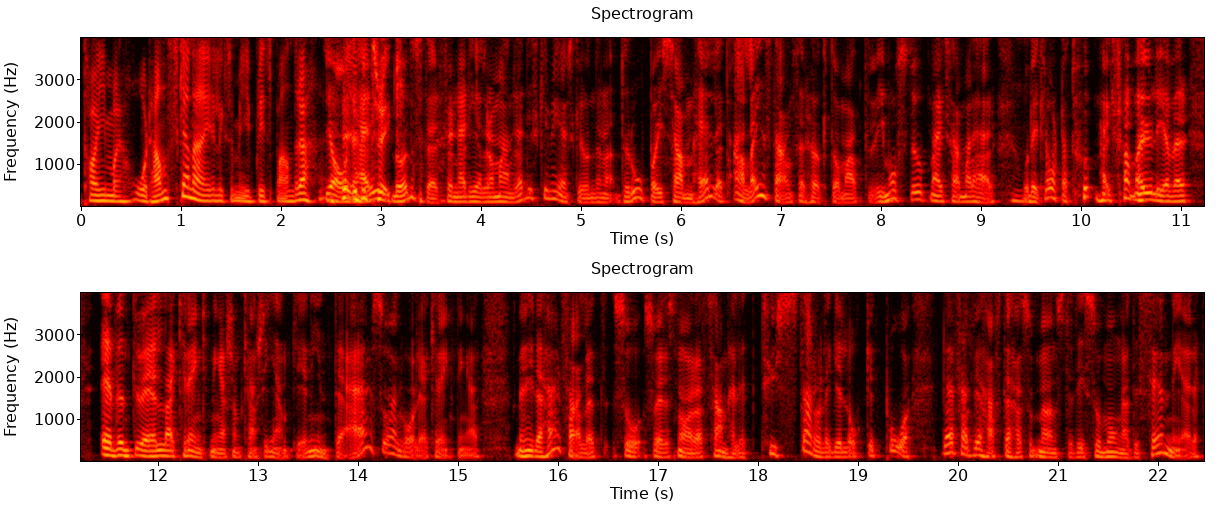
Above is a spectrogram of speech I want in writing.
ta i med hårdhandskarna liksom i brist på andra Ja, och det här är uttryck. ett mönster, för när det gäller de andra diskrimineringsgrunderna, då ropar ju samhället, alla instanser högt om att vi måste uppmärksamma det här. Och det är klart att uppmärksamma elever eventuella kränkningar som kanske egentligen inte är så allvarliga kränkningar. Men i det här fallet så, så är det snarare att samhället tystar och lägger locket på, därför att vi har haft det här som mönstret i så många decennier,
